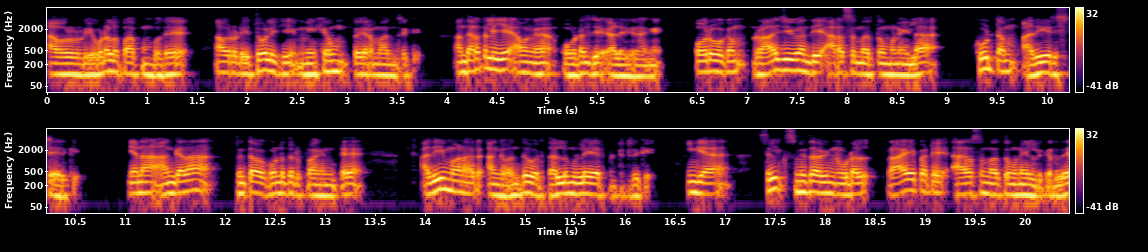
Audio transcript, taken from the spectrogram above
அவருடைய உடலை பார்க்கும்போது அவருடைய தோழிக்கு மிகவும் துயரமாக இருந்திருக்கு. அந்த இடத்துலயே அவங்க உடஞ்சு அழுகிறாங்க. ஒரு பக்கம் ராஜீவ்காந்தி அரசு மருத்துவமனையில் கூட்டம் அதிகரிச்சுட்டே இருக்கு. ஏன்னா அங்கே தான் ஸ்மிதாவை கொண்டு வந்துருப்பாங்கன்ட்டு அதிகமானவர் அங்கே வந்து ஒரு தள்ளுமுள்ளே ஏற்பட்டுட்டு இருக்கு. இங்கே சில்க் ஸ்மிதாவின் உடல் ராயப்பேட்டை அரசு மருத்துவமனையில் இருக்கிறது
